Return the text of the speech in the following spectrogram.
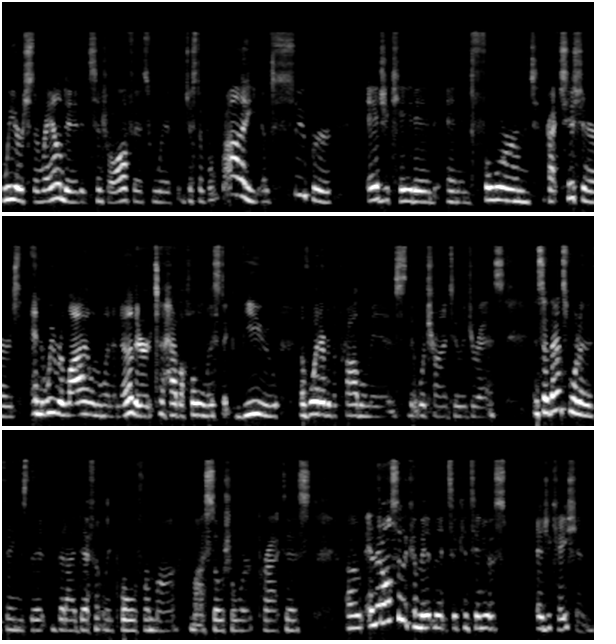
we are surrounded at central office with just a variety of super educated and informed practitioners, and we rely on one another to have a holistic view of whatever the problem is that we're trying to address. And so that's one of the things that that I definitely pull from my my social work practice. Um, and then also the commitment to continuous education.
